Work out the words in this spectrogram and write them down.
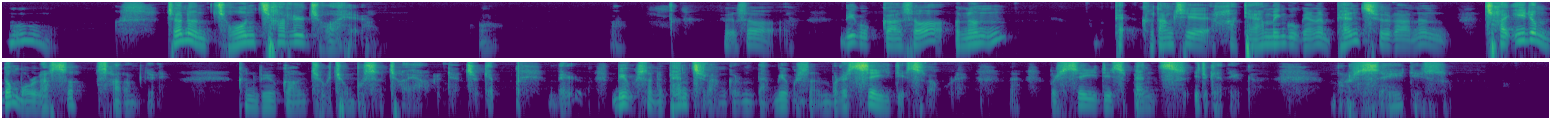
음. 저는 좋은 차를 좋아해요. 어. 어. 그래서 미국 가서는 그 당시에 대한민국에는 벤츠라는 차 이름도 몰랐어 사람들이. 근데 미국 가면 저, 저 무슨 차야? 그래 저게 미국서는 벤츠란 그럽니다. 미국서는 머세디스라고 그래. 머세디스 벤츠 이렇게 돼 있고. 머세디스.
